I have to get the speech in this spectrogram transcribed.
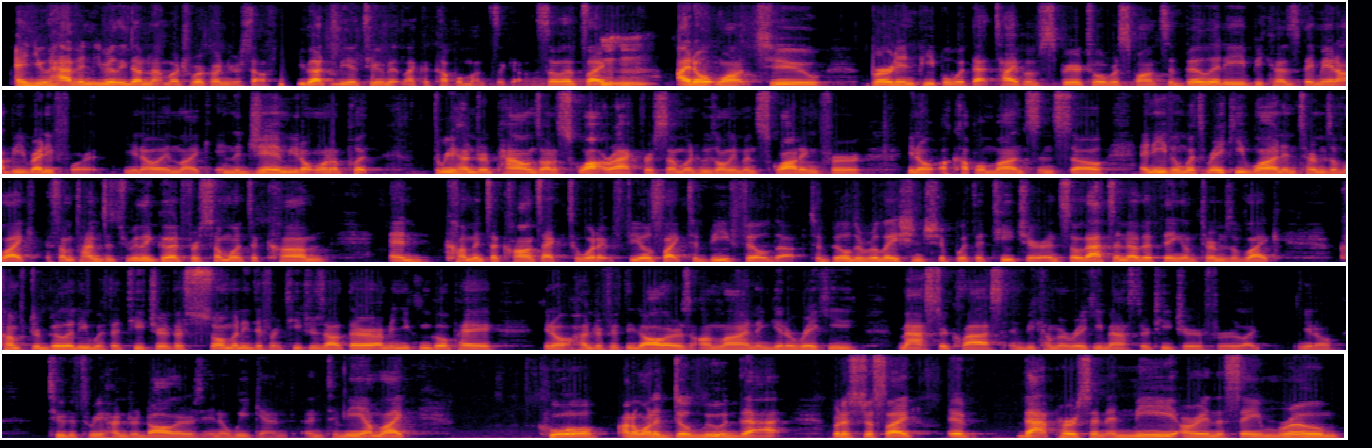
And you haven't really done that much work on yourself. You got to be attunement like a couple months ago. So it's like, mm-hmm. I don't want to burden people with that type of spiritual responsibility because they may not be ready for it. You know, in like in the gym, you don't want to put 300 pounds on a squat rack for someone who's only been squatting for you know a couple months. And so and even with reiki 1 in terms of like sometimes it's really good for someone to come and come into contact to what it feels like to be filled up to build a relationship with a teacher. And so that's another thing in terms of like comfortability with a teacher. There's so many different teachers out there. I mean you can go pay you know $150 online and get a reiki master class and become a reiki master teacher for like you know two to three hundred dollars in a weekend. And to me i'm like cool. I don't want to dilute that but it's just like if that person and me are in the same room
